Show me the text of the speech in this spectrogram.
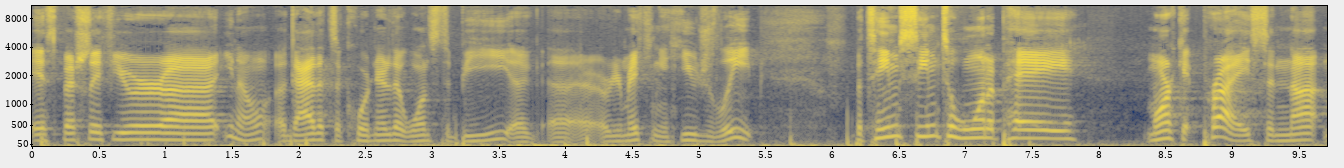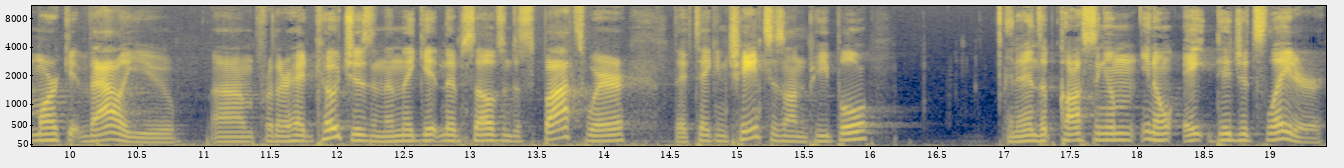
especially if you're, uh, you know, a guy that's a coordinator that wants to be, a, uh, or you're making a huge leap. But teams seem to want to pay market price and not market value um, for their head coaches, and then they get themselves into spots where they've taken chances on people, and it ends up costing them, you know, eight digits later.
